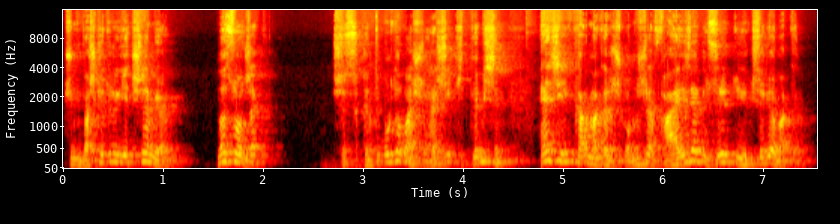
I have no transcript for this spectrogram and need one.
Çünkü başka türlü geçinemiyor. Nasıl olacak? İşte sıkıntı burada başlıyor. Her şeyi kitlemişsin. Her şey karma karışık olmuş faizler de sürekli yükseliyor bakın.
